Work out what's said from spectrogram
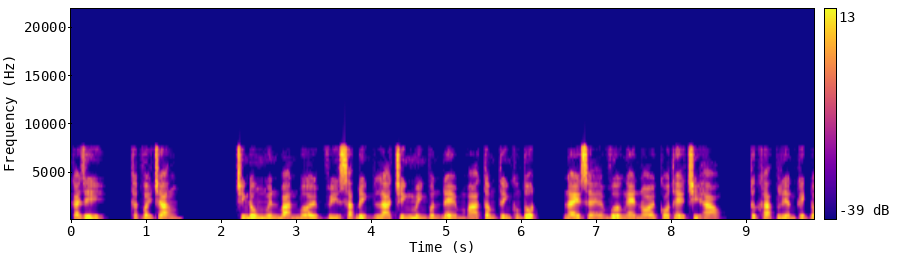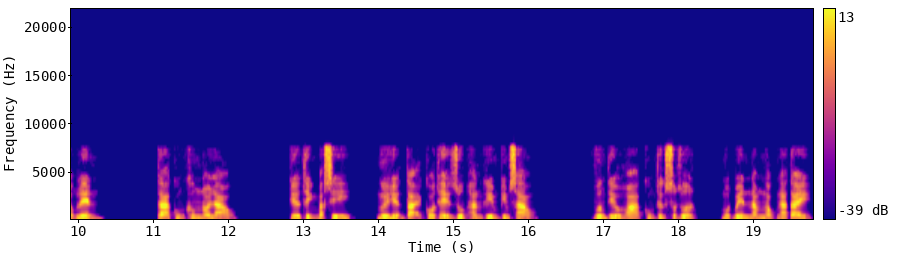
Cái gì, thật vậy chăng? Chính đông nguyên bản bởi vì xác định là chính mình vấn đề mà tâm tình không tốt, nay sẽ vừa nghe nói có thể trị hảo, tức khắc liền kích động lên. Ta cũng không nói láo. Kia thịnh bác sĩ, ngươi hiện tại có thể giúp hắn ghim kim sao? Vương Tiểu Hoa cũng thực sốt ruột, một bên nắm Ngọc Nga tay,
